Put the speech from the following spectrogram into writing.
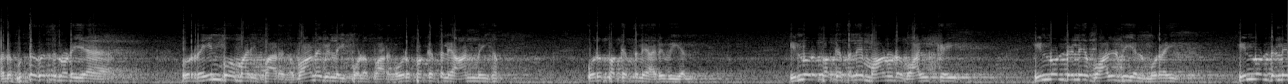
அந்த புத்தகத்தினுடைய ஒரு ரெயின்போ மாதிரி பாருங்க. வானவில்லை போல பாருங்க. ஒரு பக்கத்திலே ஆன்மீகம் ஒரு பக்கத்திலே அறிவியல் இன்னொரு பக்கத்திலே மானுட வாழ்க்கை இன்னொன்றிலே வாழ்வியல் முறை இன்னொன்றிலே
